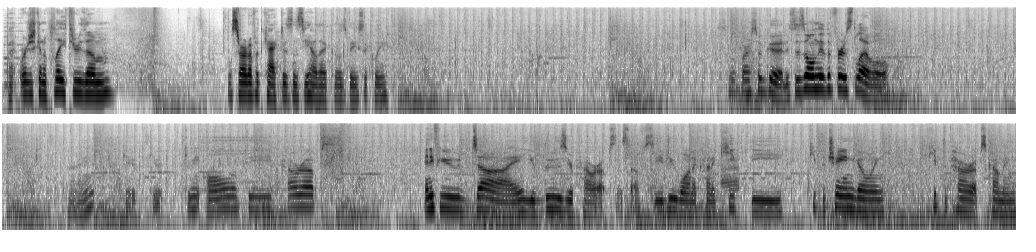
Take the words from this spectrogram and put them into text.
But we're just gonna play through them. We'll start off with cactus and see how that goes, basically. So far so good. This is only the first level. Alright, give, give, give me all of the power-ups. And if you die, you lose your power-ups and stuff, so you do want to kind of keep the keep the chain going, keep the power-ups coming.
